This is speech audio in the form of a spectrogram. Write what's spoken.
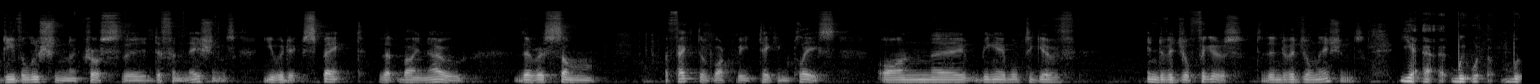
devolution across the different nations, you would expect that by now there is some effective work be taking place on uh, being able to give individual figures to the individual nations. Yeah, uh, we, we, we,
